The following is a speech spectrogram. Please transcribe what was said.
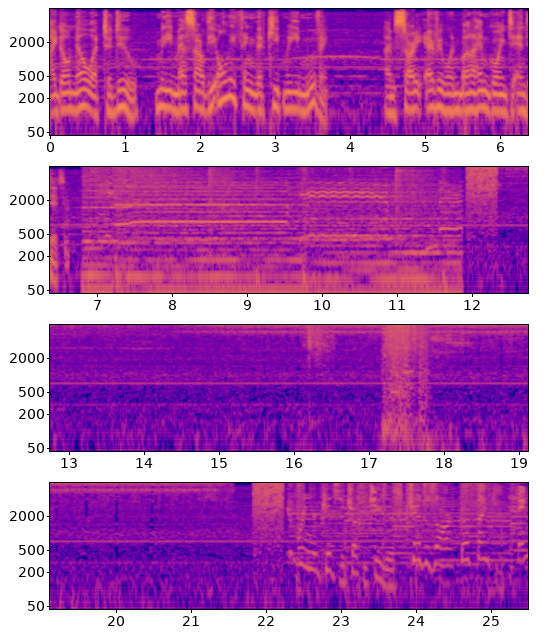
I don't know what to do, me mess are the only thing that keep me moving. I'm sorry everyone but I am going to end it. To Chuck E. Cheese's, chances are they'll thank you. Thank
